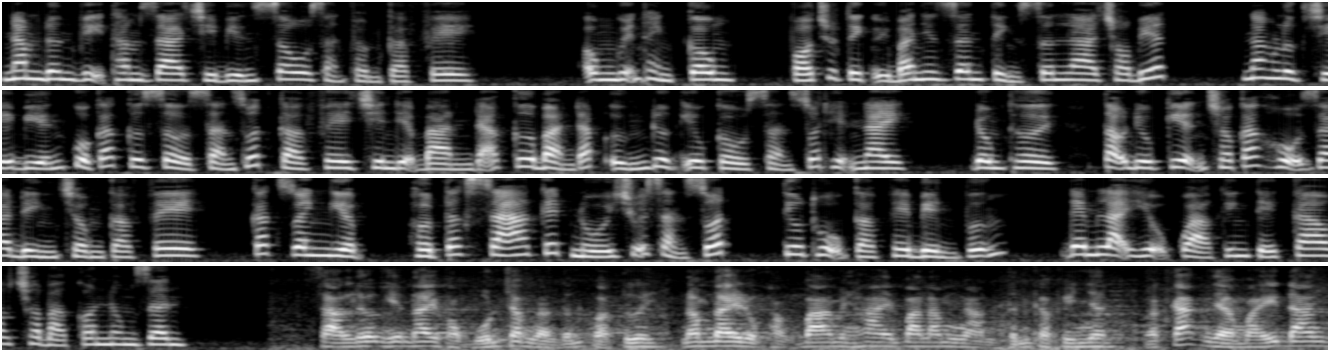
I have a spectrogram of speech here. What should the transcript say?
5 đơn vị tham gia chế biến sâu sản phẩm cà phê. Ông Nguyễn Thành Công, Phó Chủ tịch Ủy ban nhân dân tỉnh Sơn La cho biết, năng lực chế biến của các cơ sở sản xuất cà phê trên địa bàn đã cơ bản đáp ứng được yêu cầu sản xuất hiện nay – đồng thời tạo điều kiện cho các hộ gia đình trồng cà phê, các doanh nghiệp, hợp tác xã kết nối chuỗi sản xuất, tiêu thụ cà phê bền vững, đem lại hiệu quả kinh tế cao cho bà con nông dân. Sản lượng hiện nay khoảng 400 ngàn tấn quả tươi, năm nay được khoảng 32-35 ngàn tấn cà phê nhân và các nhà máy đang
